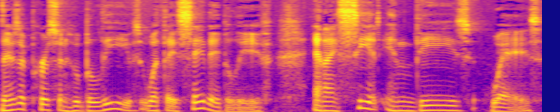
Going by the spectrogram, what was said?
There's a person who believes what they say they believe, and I see it in these ways.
